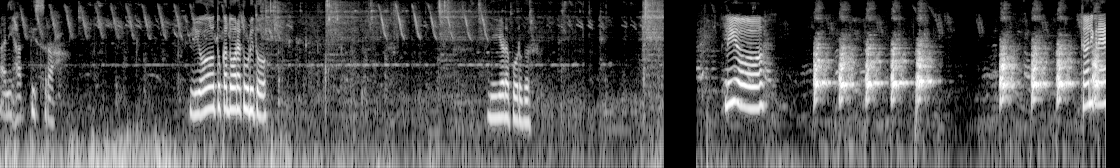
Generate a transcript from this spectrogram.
आणि हा तिसरा. लिओ तुका दोऱ्यात उडीतो? आणि येड पोरग. लिओ. चल इकडे.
